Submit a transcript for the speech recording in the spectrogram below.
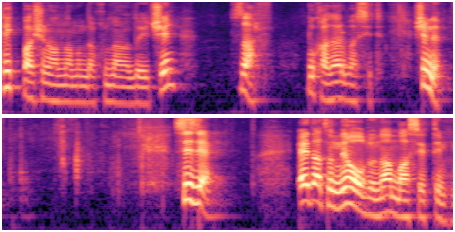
tek başına anlamında kullanıldığı için zarf. Bu kadar basit. Şimdi size edatın ne olduğundan bahsettim.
